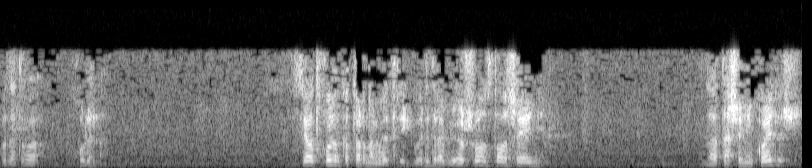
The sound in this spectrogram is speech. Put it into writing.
вот этого хулина. Сделал хулин, который номер три. Говорит Раби Йошуа, он стал шейни. Да, отношению койдыш.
